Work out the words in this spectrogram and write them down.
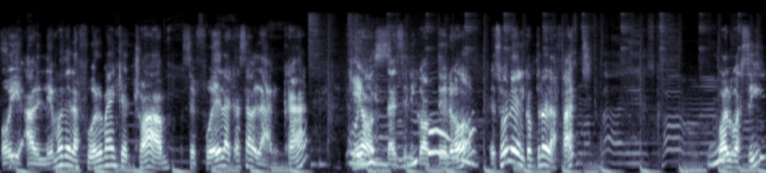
Oye, hablemos de la forma en que Trump se fue de la Casa Blanca. ¿Qué Oye, onda ese helicóptero? ¿Es un helicóptero de la FACH? ¿O algo así?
